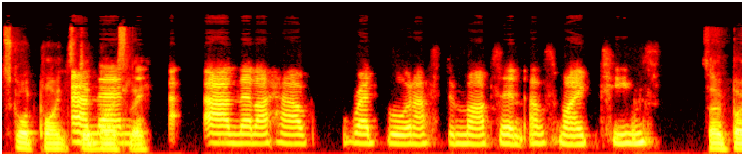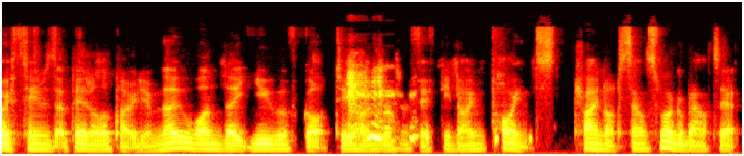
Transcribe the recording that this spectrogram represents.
Scored points, did then nicely. and then I have Red Bull and Aston Martin as my teams. So both teams that appeared on the podium. No wonder you have got 259 points. Try not to sound smug about it.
